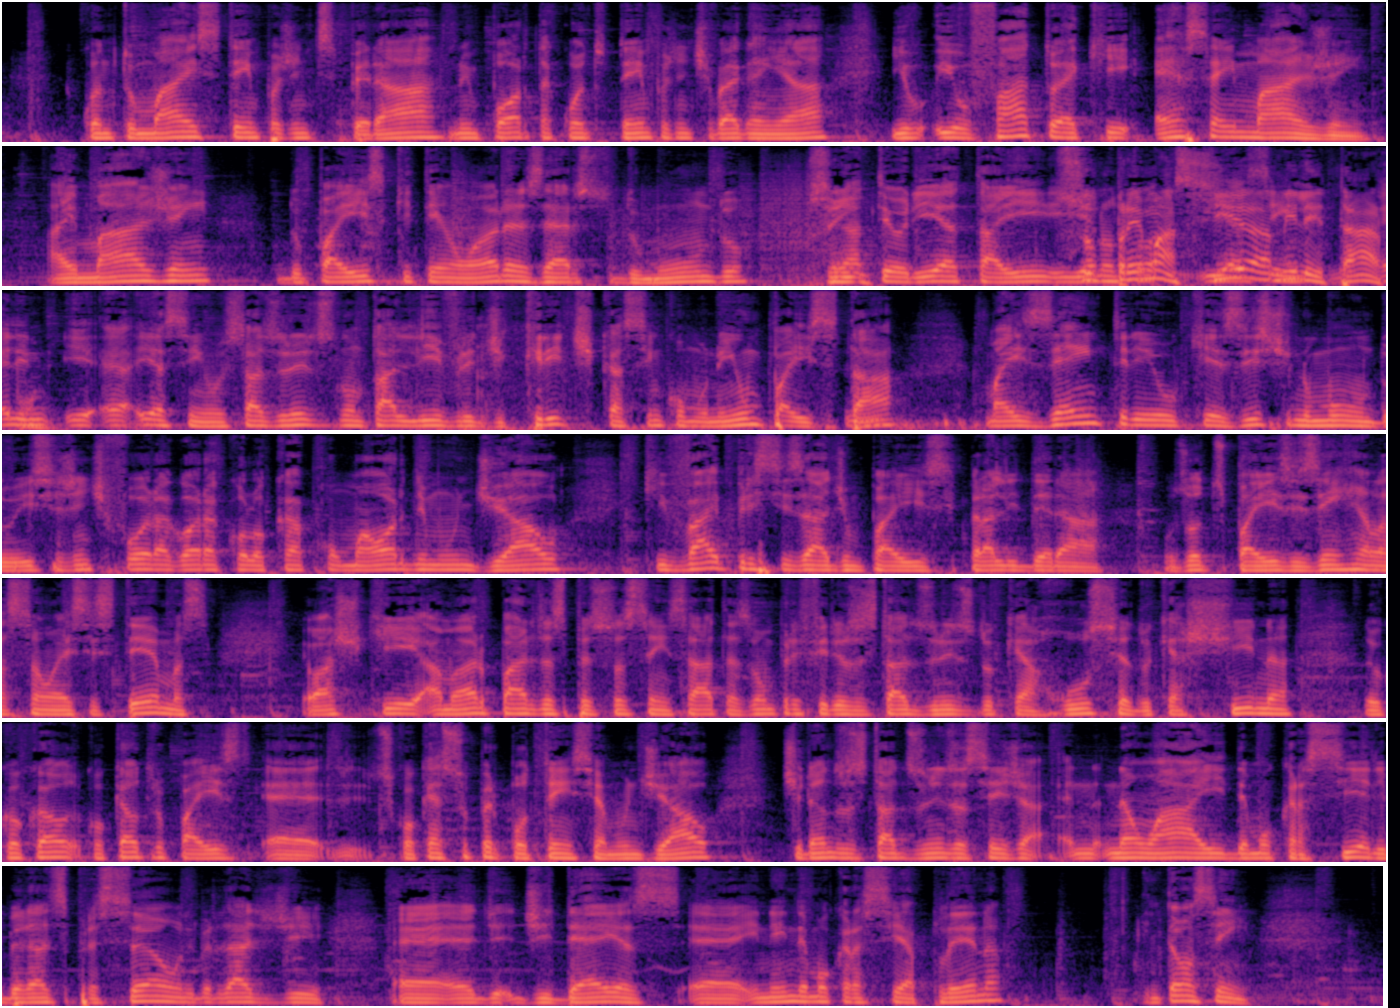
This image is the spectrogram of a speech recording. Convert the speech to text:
quanto mais tempo a gente esperar, não importa quanto tempo a gente vai ganhar. E, o- e o fato é que essa imagem, a imagem do país que tem o maior exército do mundo, Sim. na teoria tá aí. e não tô- Supremacia e, assim, militar, ele- e, e, assim, os Estados Unidos não está livre de crítica, assim como nenhum país está. Mas entre o que existe no mundo e se a gente for agora colocar com uma ordem mundial que vai precisar de um país para liderar os outros países em relação a esses temas, eu acho que a maior parte das pessoas sensatas vão preferir os Estados Unidos do que a Rússia, do que a China, do que qualquer, qualquer outro país, é, qualquer superpotência mundial. Tirando os Estados Unidos, ou seja, não há aí democracia, liberdade de expressão, liberdade de, é, de, de ideias é, e nem democracia plena. Então, assim,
